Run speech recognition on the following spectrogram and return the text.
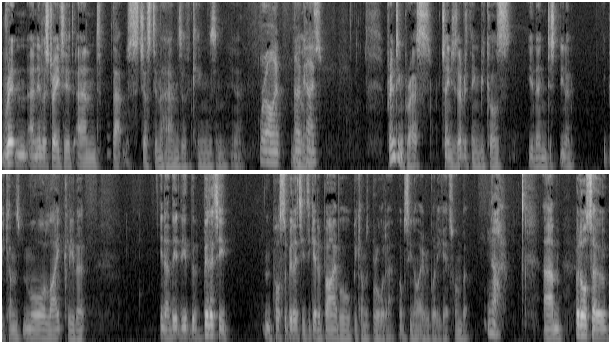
written and illustrated, and that was just in the hands of kings and you know Right. Okay. Printing press changes everything because you then just you know it becomes more likely that you know the the, the ability and possibility to get a Bible becomes broader. Obviously, not everybody gets one, but No. um, but also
